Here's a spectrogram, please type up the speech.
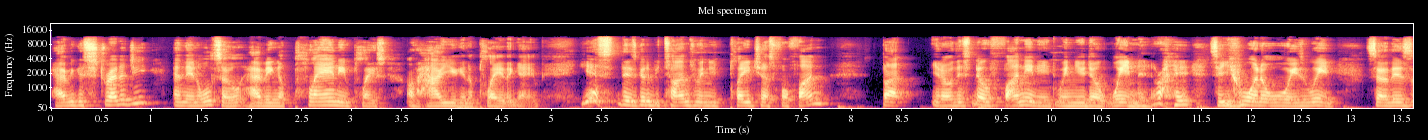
having a strategy and then also having a plan in place of how you're going to play the game. Yes, there's going to be times when you play just for fun, but you know, there's no fun in it when you don't win, right? So you want to always win. So there's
